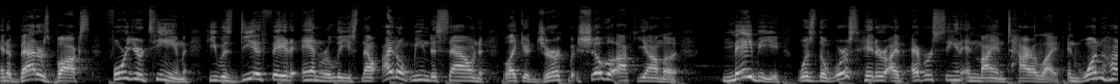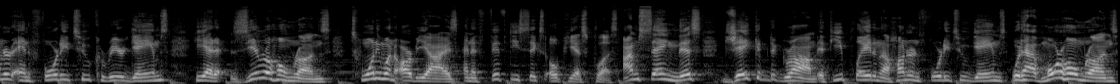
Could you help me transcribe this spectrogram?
in a batter's box for your team. He was DFA'd and released. Now, I don't mean to sound like a jerk, but Shogo Akiyama maybe was the worst hitter I've ever seen in my entire life. In 142 career games, he had zero home runs, 21 RBIs, and a 56 OPS plus. I'm saying this, Jacob DeGrom, if he played in 142 games, would have more home runs,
